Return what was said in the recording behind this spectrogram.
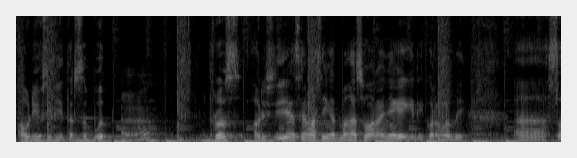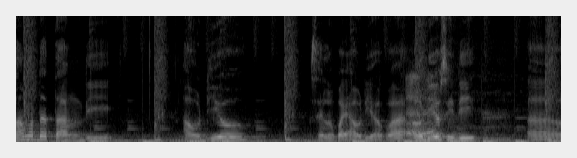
audio CD tersebut. Mm-mm. Terus audio CD saya masih ingat banget suaranya kayak gini kurang lebih. Eh, Selamat datang di audio, saya lupa ya audio apa, Eh. audio CD eh,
